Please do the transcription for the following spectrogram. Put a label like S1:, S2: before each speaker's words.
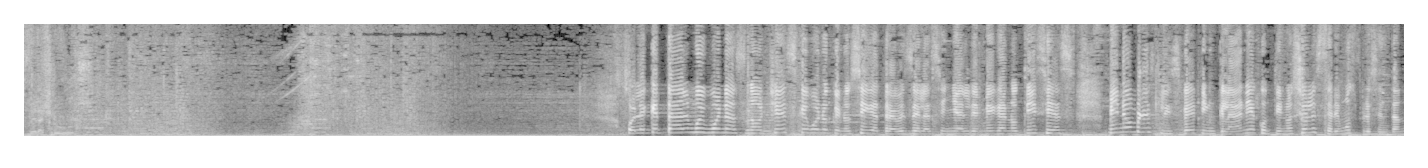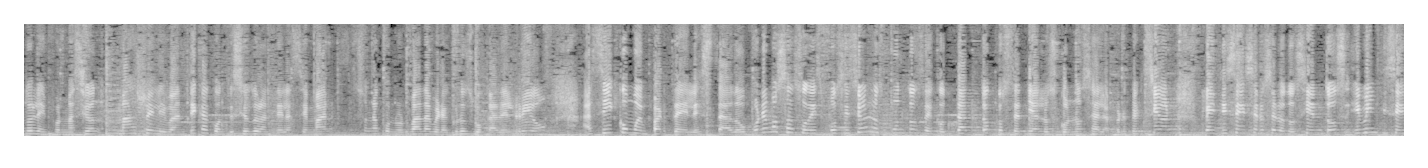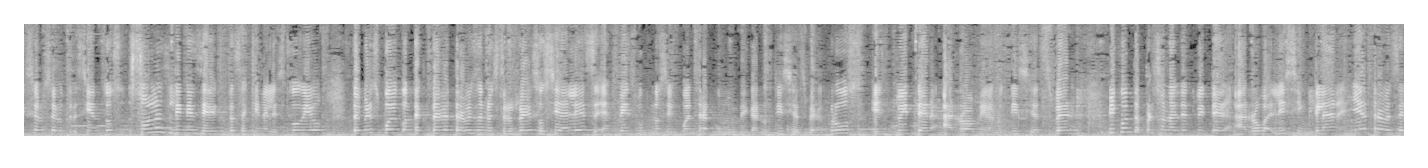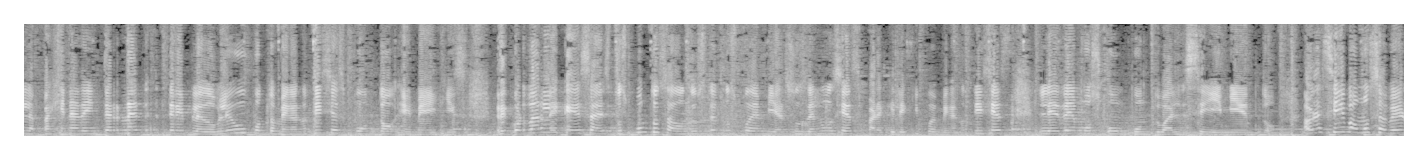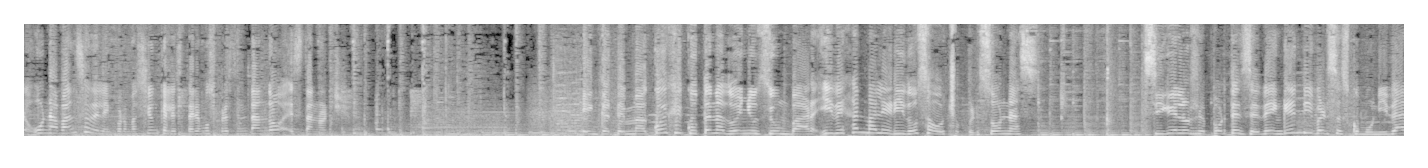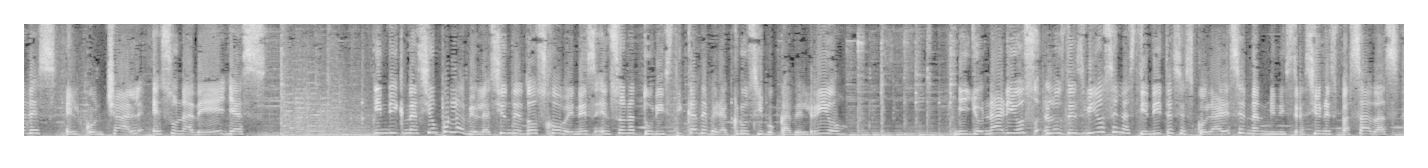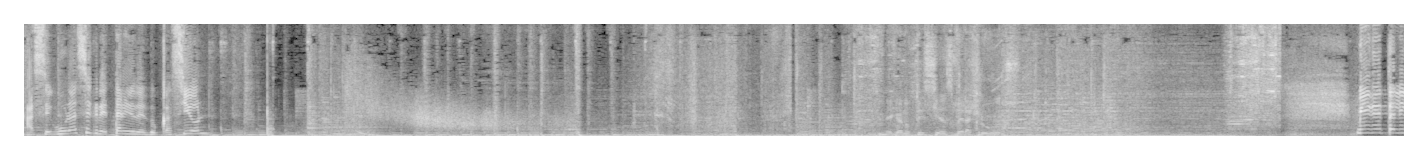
S1: Veracruz.
S2: Hola, ¿qué tal? Muy buenas noches. Qué bueno que nos sigue a través de la señal de Mega Noticias. Mi nombre es Lisbeth Inclán y a continuación les estaremos presentando la información más relevante que aconteció durante la semana zona conurbada Veracruz Boca del Río, así como en parte del estado. Ponemos a su disposición es a estos puntos a donde usted nos puede enviar sus denuncias para que el equipo de Mega Noticias le demos un puntual seguimiento. Ahora sí, vamos a ver un avance de la información que le estaremos presentando esta noche. En Catemaco ejecutan a dueños de un bar y dejan malheridos a ocho personas. Siguen los reportes de dengue en diversas comunidades. El Conchal es una de ellas. Indignación por la violación de dos jóvenes en zona turística de Veracruz y Boca del Río. Millonarios, los desvíos en las tienditas escolares en administraciones pasadas, asegura secretario de Educación.
S1: Mega Noticias Veracruz.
